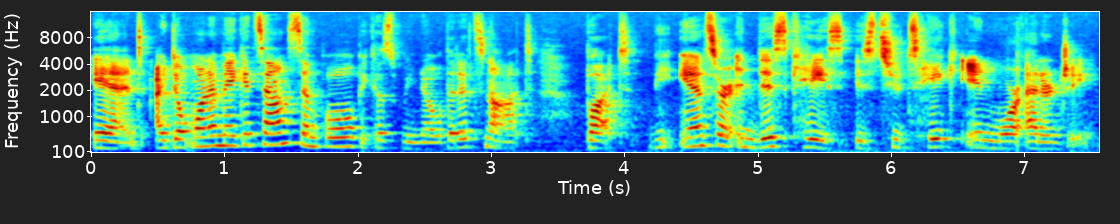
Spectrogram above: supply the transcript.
And I don't want to make it sound simple because we know that it's not. But the answer in this case is to take in more energy.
